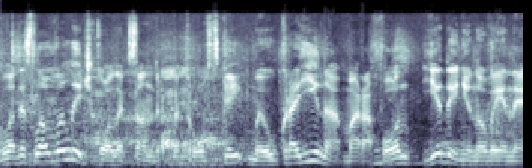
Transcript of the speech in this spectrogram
Владислав Величко, Олександр Петровський. Ми Україна. Марафон. Єдині новини.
